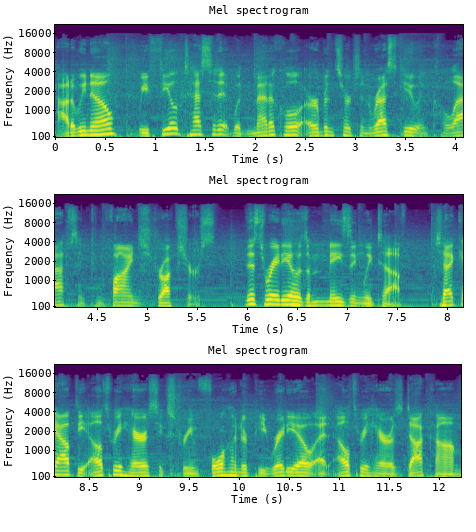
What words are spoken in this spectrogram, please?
How do we know? We field tested it with medical, urban search and rescue, and collapsed and confined structures. This radio is amazingly tough. Check out the L3 Harris Extreme 400p radio at l3harris.com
